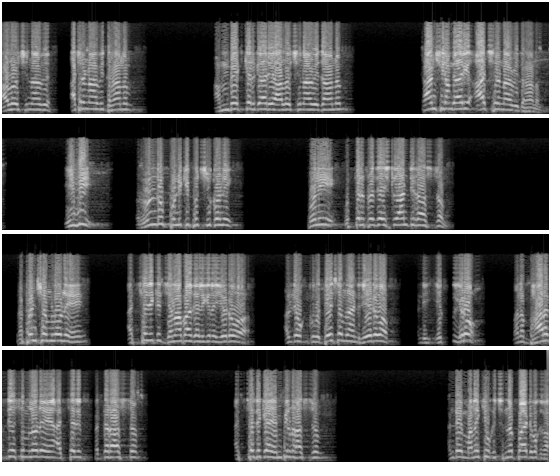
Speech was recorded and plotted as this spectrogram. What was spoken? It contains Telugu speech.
ఆలోచన ఆచరణ ఆచరణా విధానం అంబేద్కర్ గారి ఆలోచన విధానం కాంశీరామ్ గారి ఆచరణ విధానం. ఇవి రెండు పుణికి పుచ్చుకొని కొని ఉత్తరప్రదేశ్ లాంటి రాష్ట్రం. ప్రపంచంలోనే అత్యధిక జనాభా కలిగిన ఏడవ అంటే ఒక్కొక్క దేశం లాంటిది ఏడవ అంటే ఎక్కువ ఏడో మన భారతదేశంలోనే అత్యధిక పెద్ద రాష్ట్రం అత్యధిక ఎంపీ రాష్ట్రం. అంటే మనకి ఒక చిన్నపాటి ఒక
